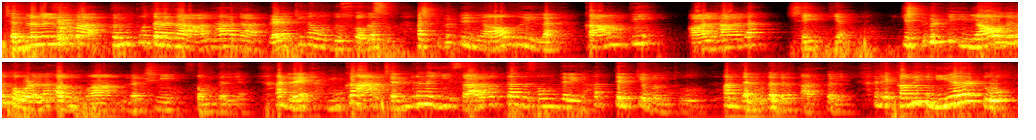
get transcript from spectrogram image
ಚಂದ್ರನಲ್ಲಿರುವ ತಂಪುತನದ ಆಹ್ಲಾದ, ಬೆಳಕಿನ ಒಂದು ಸೊಗಸು. ಅಷ್ಟು ಬಿಟ್ಟು ಇನ್ಯಾವುದೂ ಇಲ್ಲ. ಕಾಂತಿ, ಆಹ್ಲಾದ, ಶೈತ್ಯ. ಇಷ್ಟು ಬಿಟ್ಟು ಇನ್ಯಾವುದನ್ನು ತಗೊಳ್ಳಲ್ಲ ಅದು ಮಾ, ಲಕ್ಷ್ಮಿ, ಸೌಂದರ್ಯ. ಅಂದ್ರೆ ಮುಖ ಚಂದ್ರನ ಈ ಸಾರವತ್ತಾದ ಸೌಂದರ್ಯದ ಹತ್ತಿರಕ್ಕೆ ಬಂತು ಅಂತ ಅನ್ನೋದು ಅದರ ತಾತ್ಪರ್ಯ. ಅಂದ್ರೆ coming near to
